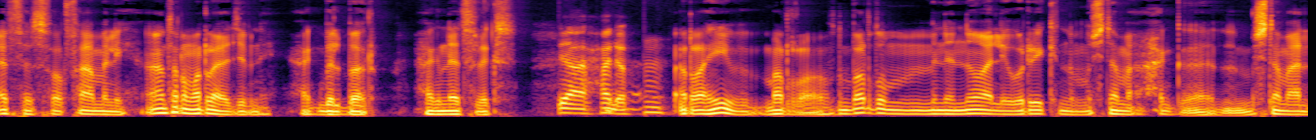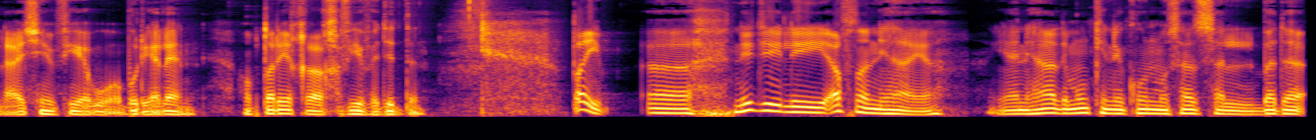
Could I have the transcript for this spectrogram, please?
F Is for Family أنا ترى مرة يعجبني حق Bill Burr حق Netflix يا حلو. رهيب مرة. برضو من النوع اللي يوريك إنه المجتمع حق المجتمع اللي عايشين فيه أبو أبو ريالين وبطريقة خفيفة جدا. طيب آه نجي لأفضل نهاية. يعني هذا ممكن يكون مسلسل بدأ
